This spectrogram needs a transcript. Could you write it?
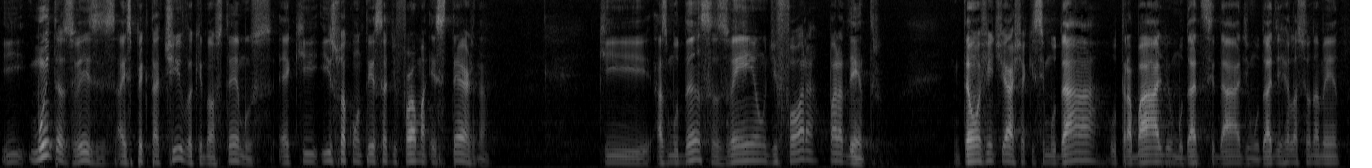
e muitas vezes a expectativa que nós temos é que isso aconteça de forma externa, que as mudanças venham de fora para dentro. Então a gente acha que se mudar o trabalho, mudar de cidade, mudar de relacionamento,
